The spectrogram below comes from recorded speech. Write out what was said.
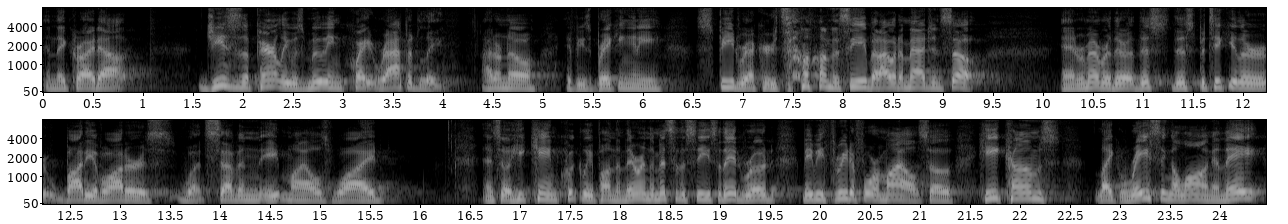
and they cried out. Jesus apparently was moving quite rapidly. I don't know if he's breaking any speed records on the sea, but I would imagine so. And remember, there, this, this particular body of water is what, seven, eight miles wide. And so he came quickly upon them. They were in the midst of the sea, so they had rowed maybe three to four miles. So he comes like racing along, and they,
